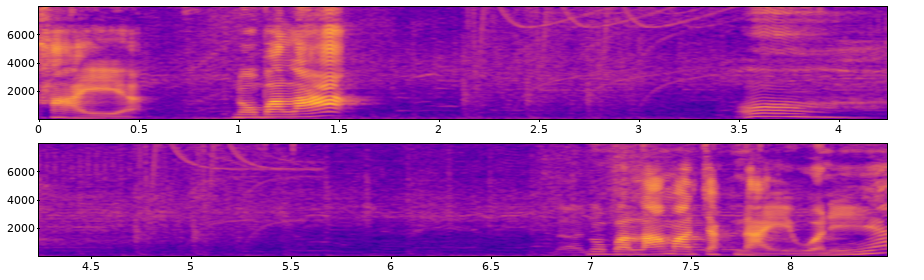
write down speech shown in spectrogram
ใครอะโนบาระ โอ้โนบาระมาจากไหนวะเนี่ย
